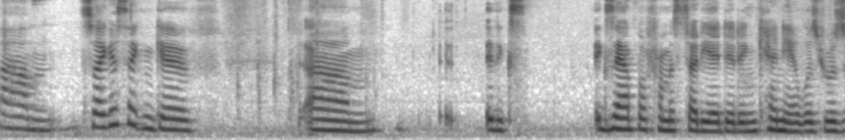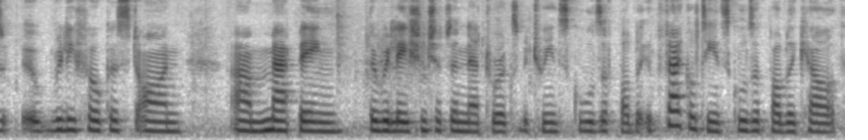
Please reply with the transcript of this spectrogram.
Um, so I guess I can give um, an ex- example from a study I did in Kenya, was, was really focused on um, mapping the relationships and networks between schools of public faculty and schools of public health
